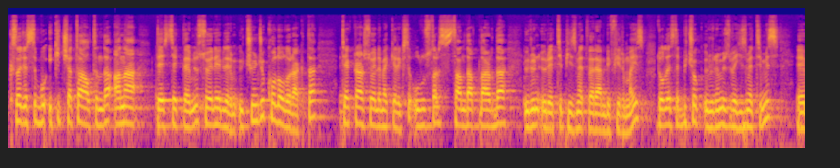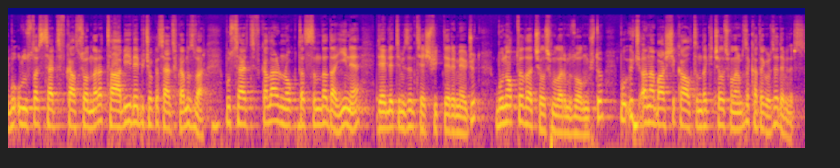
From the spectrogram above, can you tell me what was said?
Kısacası bu iki çatı altında ana desteklerimizi söyleyebilirim. Üçüncü kol olarak da tekrar söylemek gerekirse uluslararası standartlarda ürün üretip hizmet veren bir firmayız. Dolayısıyla birçok ürünümüz ve hizmetimiz e, bu uluslararası sertifikasyonlara tabi ve birçok da sertifikamız var. Bu sertifikalar noktasında da yine devletimizin teşvikleri mevcut. Bu noktada da çalışmalarımız olmuştu. Bu üç ana başlık altındaki çalışmalarımızı kategorize edebiliriz.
